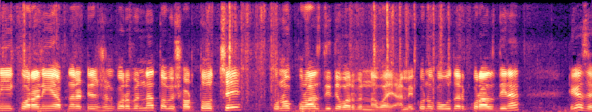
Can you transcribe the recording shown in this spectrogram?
নিয়ে, করা নিয়ে আপনারা টেনশন করবেন না। তবে শর্ত হচ্ছে কোনো ক্রাস দিতে পারবেন না ভাই। আমি কোনো কবুতর ক্রাস দিই না। ঠিক আছে?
